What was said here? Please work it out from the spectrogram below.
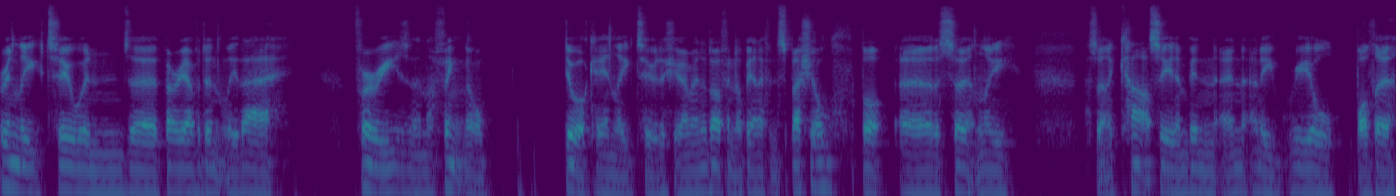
are in League Two and uh, very evidently there for a reason. I think they'll do okay in League Two this year. I mean, I don't think there'll be anything special, but uh, certainly, I can't see them being in any real bother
